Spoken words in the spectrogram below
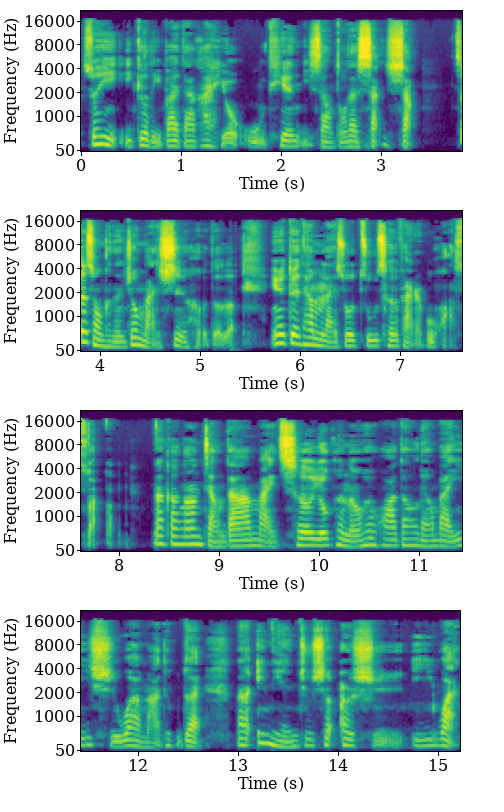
所以一个礼拜大概有五天以上都在山上。这种可能就蛮适合的了，因为对他们来说租车反而不划算哦。那刚刚讲的买车有可能会花到两百一十万嘛，对不对？那一年就是二十一万，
